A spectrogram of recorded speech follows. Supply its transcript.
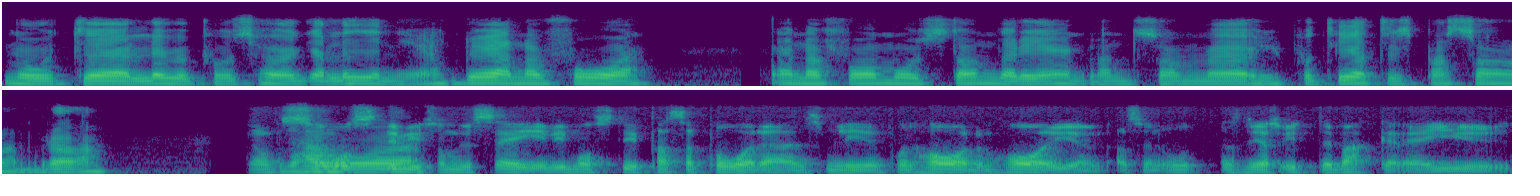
mot eh, Liverpools höga linje. Det är en av få, en av få motståndare i England som eh, hypotetiskt passar honom bra. Ja, för det här Så- måste vi, som du säger, vi måste ju passa på det här som Liverpool har. De har ju, alltså, en, alltså deras ytterbackar är ju...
